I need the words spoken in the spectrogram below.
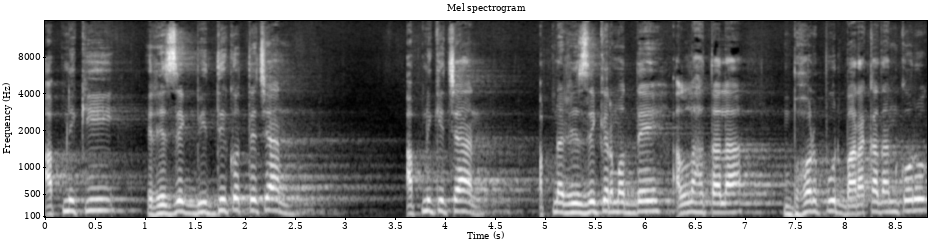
আপনি কি রেজেক বৃদ্ধি করতে চান? আপনি কি চান আপনার রেজেকের মধ্যে আল্লাহ তালা ভরপুর বারাকা দান করুক?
